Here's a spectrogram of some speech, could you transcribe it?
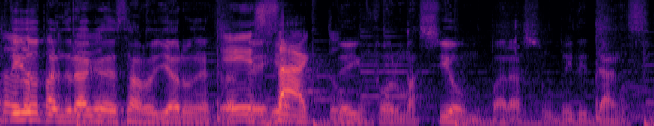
partido los tendrá que desarrollar una estrategia Exacto. de información para su militancia.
